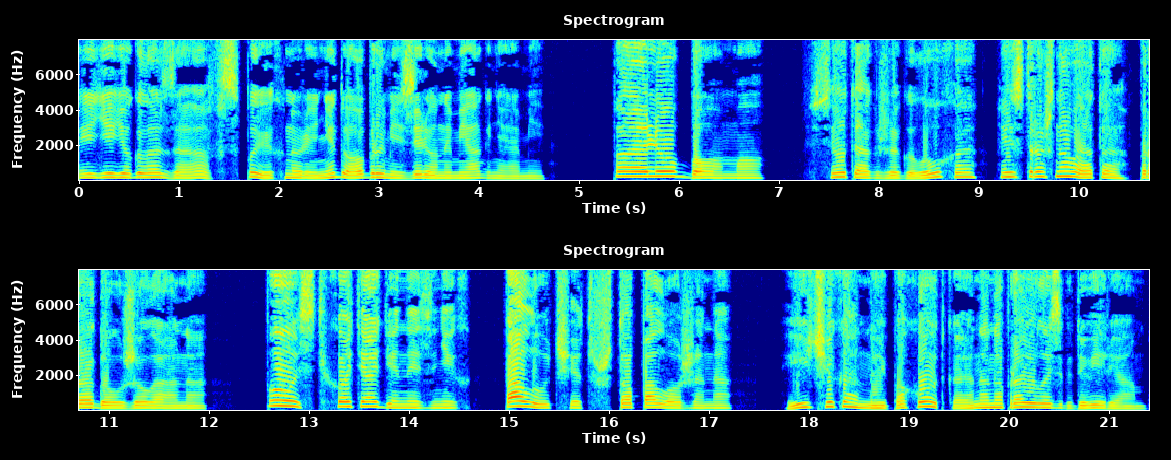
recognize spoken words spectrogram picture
и ее глаза вспыхнули недобрыми зелеными огнями. «По-любому». Все так же глухо и страшновато продолжила она. «Пусть хоть один из них получит, что положено. И чеканной походкой она направилась к дверям.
